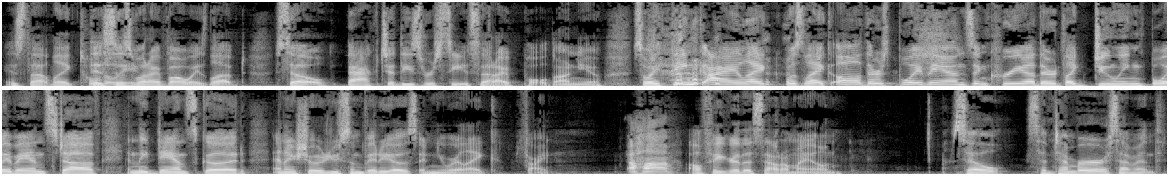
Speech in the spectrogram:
is that like this is what I've always loved. So back to these receipts that I pulled on you. So I think I like was like, oh, there's boy bands in Korea. They're like doing boy band stuff and they dance good. And I showed you some videos and you were like, fine. uh huh. I'll figure this out on my own. So, September 7th,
